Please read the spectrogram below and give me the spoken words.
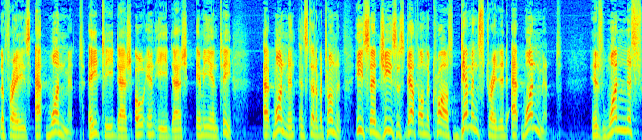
the phrase at one ment, A T O N E M E N T at one ment instead of atonement. He said Jesus' death on the cross demonstrated at one ment his oneness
